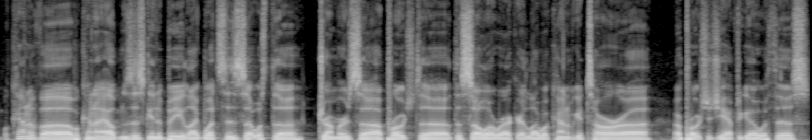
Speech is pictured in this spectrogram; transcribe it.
What kind of uh, what kind of album is this going to be? Like, what's his uh, what's the drummer's uh, approach to the solo record? Like, what kind of guitar uh, approach did you have to go with this?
